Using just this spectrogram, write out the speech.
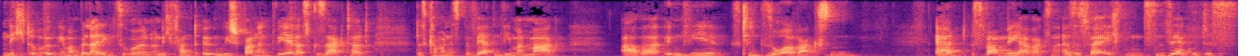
nicht, um irgendjemanden beleidigen zu wollen. Und ich fand irgendwie spannend, wie er das gesagt hat. Das kann man jetzt bewerten, wie man mag, aber irgendwie, Das klingt so erwachsen. Er hat, es war mega erwachsen. Also es war echt ein, es ist ein sehr gutes,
